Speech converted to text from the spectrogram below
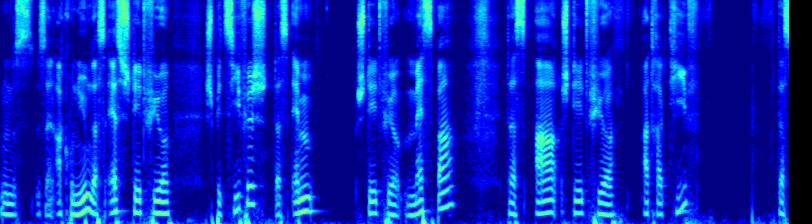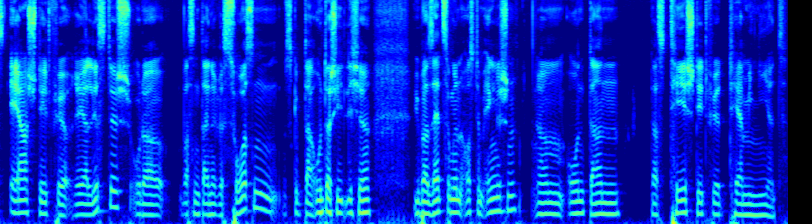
Nun, das ist ein Akronym. Das S steht für spezifisch, das M steht für messbar, das A steht für attraktiv, das R steht für realistisch oder was sind deine Ressourcen? Es gibt da unterschiedliche Übersetzungen aus dem Englischen. Ähm, und dann das T steht für terminiert.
